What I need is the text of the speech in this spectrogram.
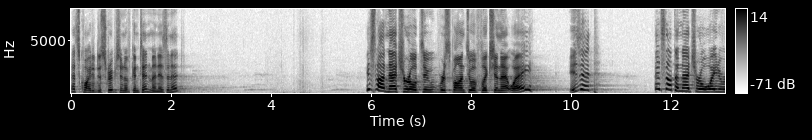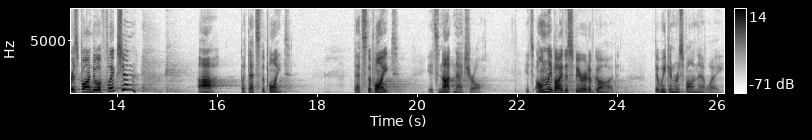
That's quite a description of contentment, isn't it? It's not natural to respond to affliction that way, is it? That's not the natural way to respond to affliction. Ah, but that's the point. That's the point. It's not natural. It's only by the Spirit of God that we can respond that way.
